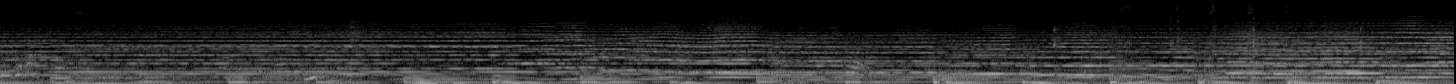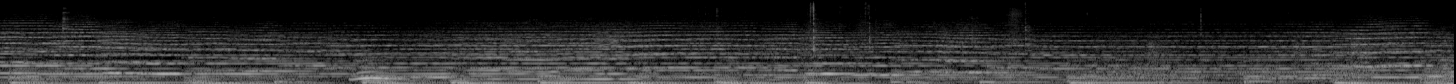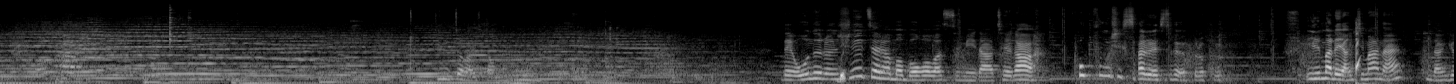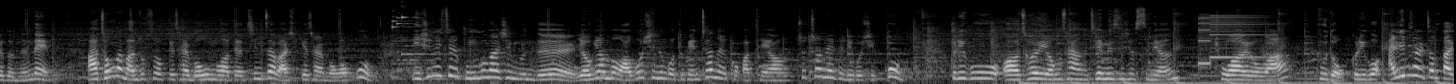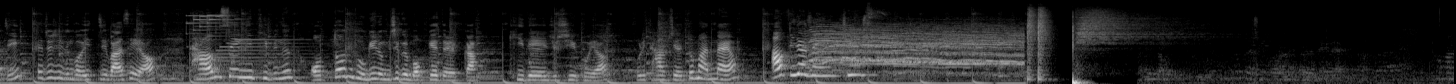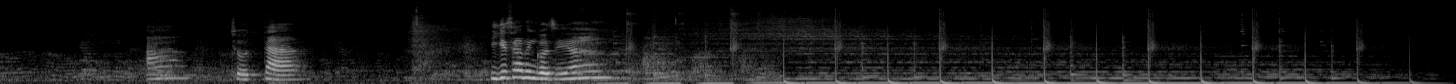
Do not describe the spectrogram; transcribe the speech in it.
진짜 맛있다. 음. 네, 오늘은 슈니첼 한번 먹어봤습니다. 제가 폭풍 식사를 했어요, 여러분. 일말의 양심 하나 남겨뒀는데 아 정말 만족스럽게 잘 먹은 것 같아요. 진짜 맛있게 잘 먹었고 이 슈니첼 궁금하신 분들 여기 한번 와보시는 것도 괜찮을 것 같아요. 추천해드리고 싶고 그리고 어, 저희 영상 재밌으셨으면 좋아요와 구독 그리고 알림 설정까지 해주시는 거 잊지 마세요. 다음 생님 TV는 어떤 독일 음식을 먹게 될까 기대해 주시고요. 우리 다음 주에 또 만나요. 아피다제인 치즈. 아 좋다. 이게 사는 거지. 아.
